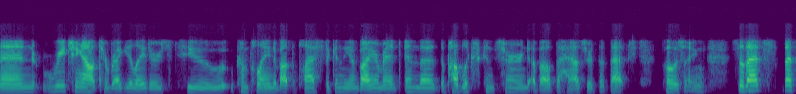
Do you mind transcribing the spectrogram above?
then reaching out to regulators to complain about the plastic in the environment and the, the public's concerned about the hazard that that's posing. So that's that's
